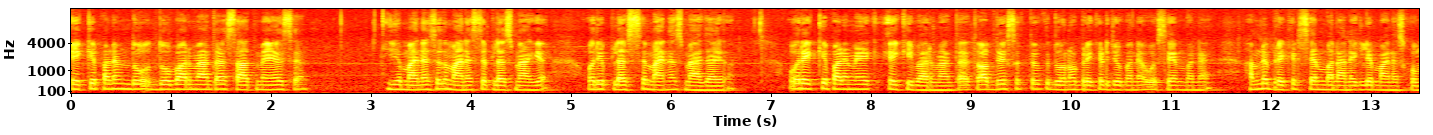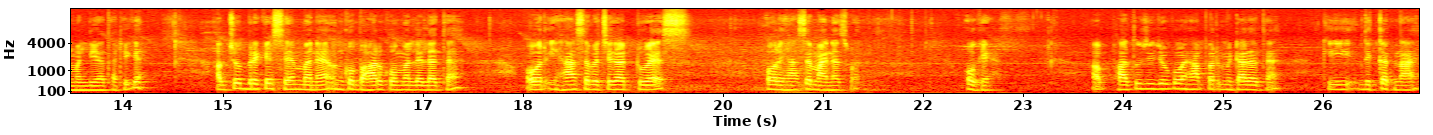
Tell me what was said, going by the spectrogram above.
एक के पढ़े में दो दो बार में आता है साथ में एस है। ये माइनस है तो माइनस से प्लस में आ गया। और ये प्लस से माइनस में आ जाएगा। और एक के पारे में एक एक ही बार में आता है। तो आप देख सकते हो कि दोनों ब्रैकेट जो बने, वो सेम बने। हमने ब्रैकेट सेम बनाने के लिए माइनस कॉमन लिया था, ठीक है? अब जो ब्रैकेट सेम बने हैं, उनको बाहर कॉमन ले लेते हैं और यहाँ से बचेगा टू एस और यहाँ से माइनस वन। ओके। अब फालतू चीज़ों को यहाँ पर मिटा देते हैं कि दिक्कत ना आए।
